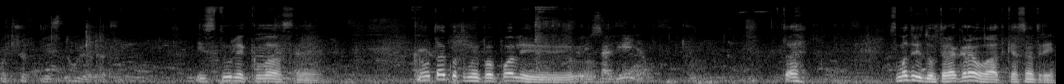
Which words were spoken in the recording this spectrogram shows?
Вот что-то не стулья такие. И стулья классные. Ну вот так вот мы попали. С оленем. Да. Смотри, доктор, а кроватка, смотри.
